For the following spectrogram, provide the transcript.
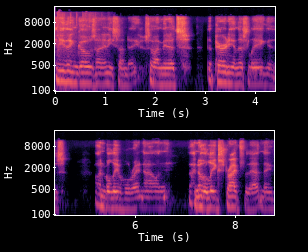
Anything goes on any Sunday. So, I mean, it's the parity in this league is unbelievable right now. And I know the league strive for that, and they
